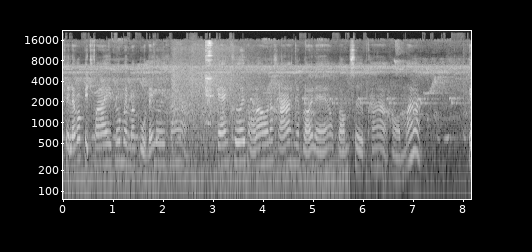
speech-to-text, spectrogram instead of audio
เสร็จแล้วก็ปิดไฟเพิ่มใบมะกรูดได้เลยค่ะ กงเคยของเรานะคะ เรียบร้อยแล้วพร้อมเสิร์ฟค่ะหอมมาก แก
